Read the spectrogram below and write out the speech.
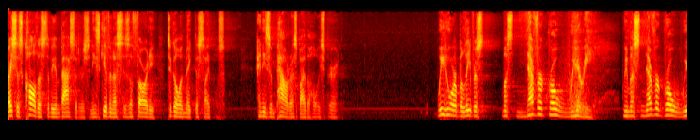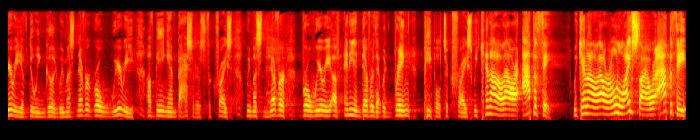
Christ has called us to be ambassadors, and He's given us His authority to go and make disciples. And He's empowered us by the Holy Spirit. We who are believers must never grow weary. We must never grow weary of doing good. We must never grow weary of being ambassadors for Christ. We must never grow weary of any endeavor that would bring people to Christ. We cannot allow our apathy we cannot allow our own lifestyle or apathy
